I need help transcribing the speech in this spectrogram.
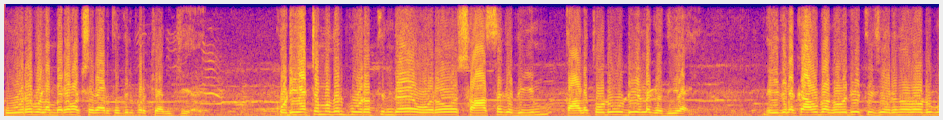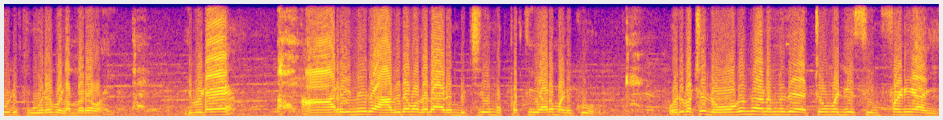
പൂര വിളംബരം അക്ഷരാർത്ഥത്തിൽ പ്രഖ്യാപിക്കുകയായി. കൊടിയേറ്റം മുതൽ പൂരത്തിന്റെ ഓരോ ശ്വാസഗതിയും താളത്തോടു കൂടിയുള്ള ഗതിയായി. നെയ്തിലക്കാവ് ഭഗവതി എത്തിച്ചേരുന്നതോടുകൂടി പൂര വിളംബരമായി. ഇവിടെ ആറിന് രാവിലെ മുതൽ ആരംഭിച്ച് മുപ്പത്തിയാറ് മണിക്കൂർ. ഒരുപക്ഷെ ലോകം കാണുന്നത് ഏറ്റവും വലിയ സിംഫണിയായി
